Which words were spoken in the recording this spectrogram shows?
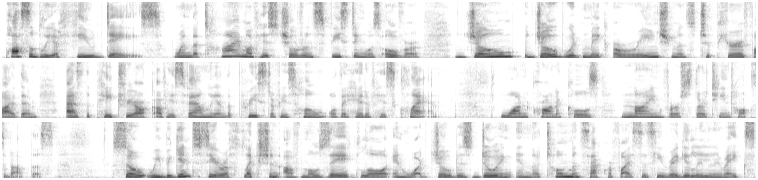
possibly a few days. When the time of his children's feasting was over, Job, Job would make arrangements to purify them as the patriarch of his family and the priest of his home or the head of his clan. 1 Chronicles 9, verse 13 talks about this. So we begin to see a reflection of Mosaic law in what Job is doing in the atonement sacrifices he regularly makes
